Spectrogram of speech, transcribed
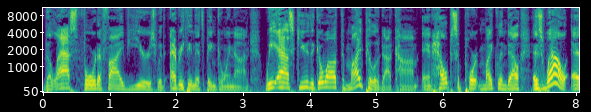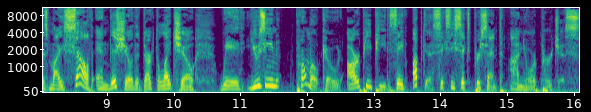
the last four to five years with everything that's been going on. We ask you to go out to mypillow.com and help support Mike Lindell as well as myself and this show, the Dark to Light Show, with using promo code RPP to save up to 66% on your purchase.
